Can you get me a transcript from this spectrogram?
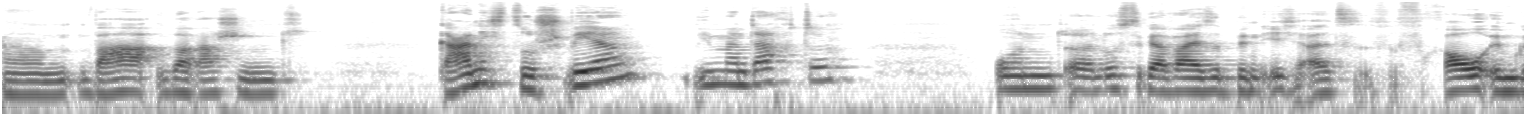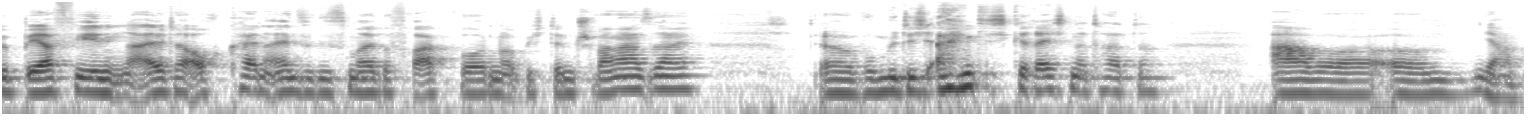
Ähm, war überraschend gar nicht so schwer, wie man dachte. Und äh, lustigerweise bin ich als Frau im gebärfähigen Alter auch kein einziges Mal gefragt worden, ob ich denn schwanger sei, äh, womit ich eigentlich gerechnet hatte. Aber ähm, ja,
